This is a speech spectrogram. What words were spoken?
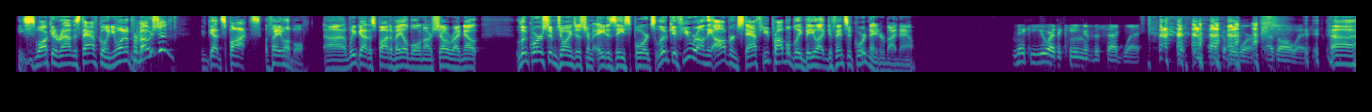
he's just walking around the staff going, You want a promotion? We've got spots available. Uh, we've got a spot available on our show right now. Luke Worsham joins us from A to Z Sports. Luke, if you were on the Auburn staff, you'd probably be like defensive coordinator by now. Mickey, you are the king of the segue. Impeccable work, as always. Uh,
